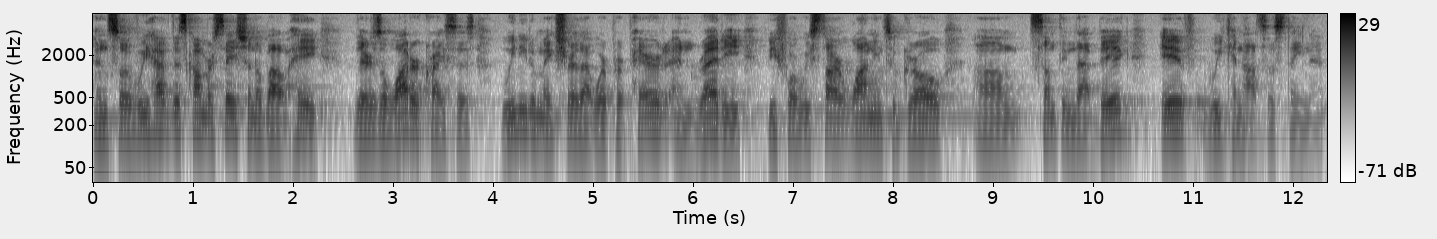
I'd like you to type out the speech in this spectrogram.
And so if we have this conversation about, hey, there's a water crisis, we need to make sure that we're prepared and ready before we start wanting to grow um, something that big if we cannot sustain it.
